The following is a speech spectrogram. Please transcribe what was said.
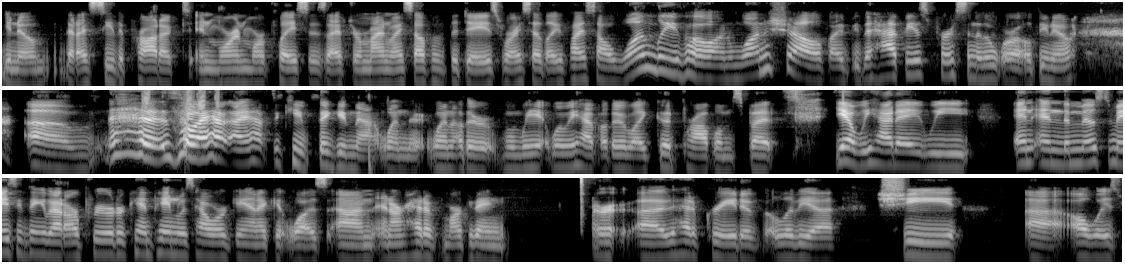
you know, that I see the product in more and more places. I have to remind myself of the days where I said, like, if I saw one Levo on one shelf, I'd be the happiest person in the world, you know. Um, so I have I have to keep thinking that when there, when other when we when we have other like good problems. But yeah, we had a we. And, and the most amazing thing about our pre-order campaign was how organic it was. Um, and our head of marketing or uh, the head of creative, Olivia, she uh, always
